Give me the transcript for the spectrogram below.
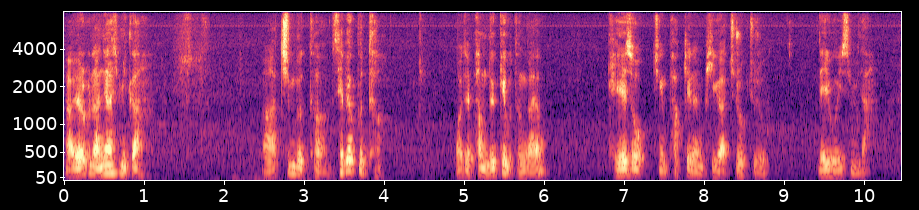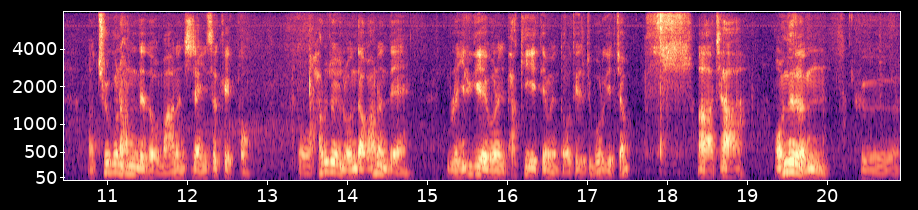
아, 여러분 안녕하십니까? 아, 아침부터 새벽부터 어젯밤 늦게부터인가요? 계속 지금 밖에는 비가 주룩주룩 내리고 있습니다. 어, 출근하는데도 많은 지장이 있었겠고 또 하루 종일 온다고 하는데 물론 일기예보는 바뀌기 때문에 또 어떻게 될지 모르겠죠? 아, 자 오늘은 그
